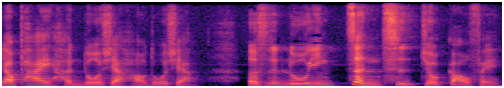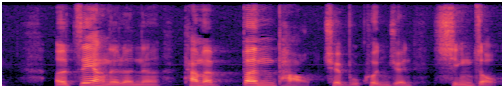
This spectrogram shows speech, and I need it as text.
要拍很多下、好多下，而是如鹰振翅就高飞。而这样的人呢，他们奔跑却不困倦，行走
